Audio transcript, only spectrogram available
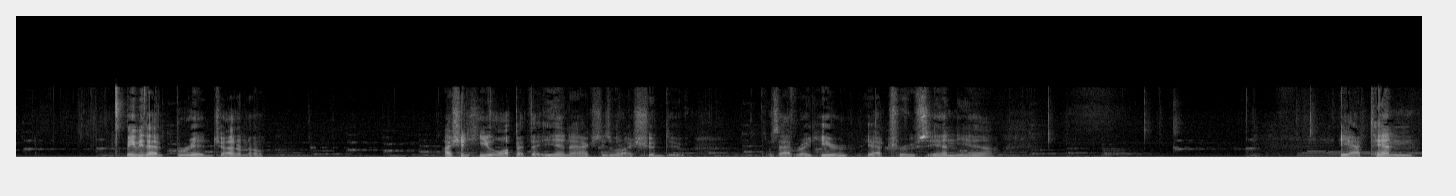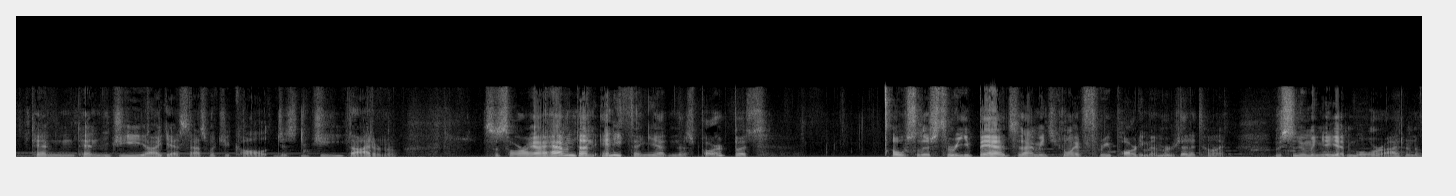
Maybe that bridge, I don't know. I should heal up at the inn, actually, is what I should do. Was that right here? Yeah, Truce Inn, yeah. Yeah, 10, 10, 10G, I guess that's what you call it. Just G? I don't know. So sorry, I haven't done anything yet in this part, but... Oh, so there's three beds. That means you can only have three party members at a time. I'm assuming you get more, I don't know.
